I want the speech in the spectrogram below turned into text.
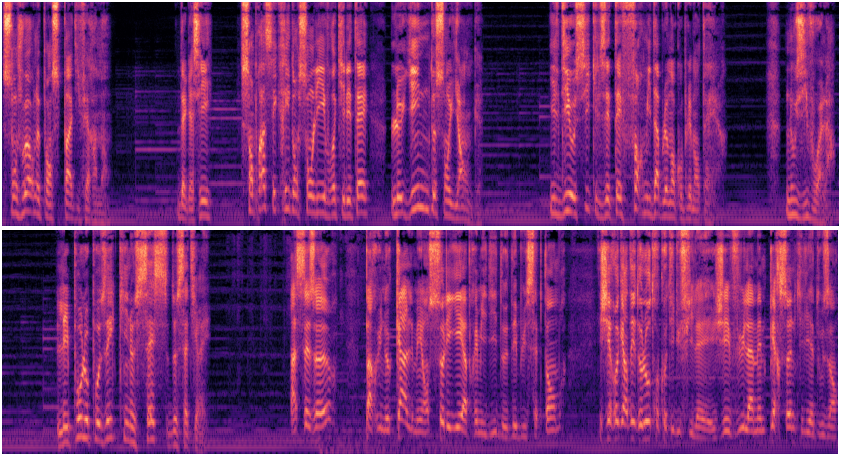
Son joueur ne pense pas différemment. D'Agassi, Sampras écrit dans son livre qu'il était le yin de son yang. Il dit aussi qu'ils étaient formidablement complémentaires. Nous y voilà. Les pôles opposés qui ne cessent de s'attirer. À 16 heures, par une calme et ensoleillée après-midi de début septembre, j'ai regardé de l'autre côté du filet et j'ai vu la même personne qu'il y a 12 ans,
